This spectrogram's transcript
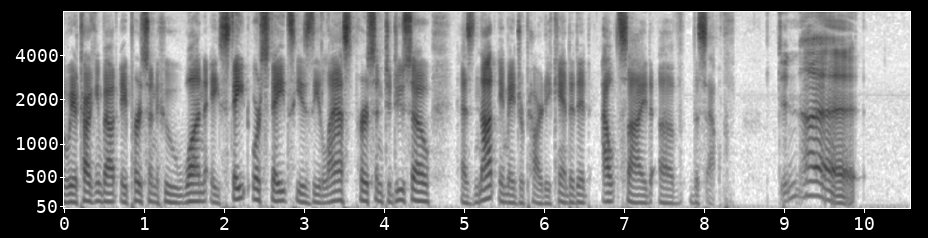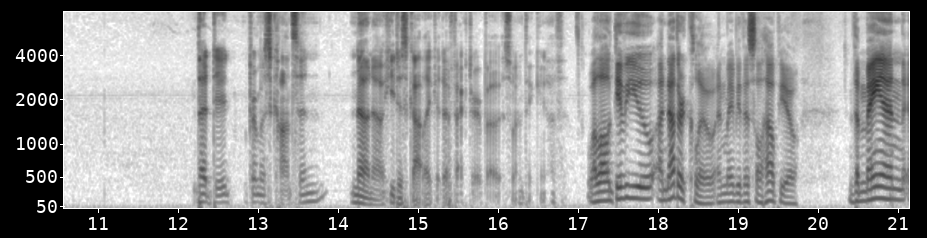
We are talking about a person who won a state or states. He is the last person to do so as not a major party candidate outside of the South. Didn't uh that dude from Wisconsin? No, no, he just got like a defector vote. Is what I'm thinking of. Well, I'll give you another clue, and maybe this will help you. The man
